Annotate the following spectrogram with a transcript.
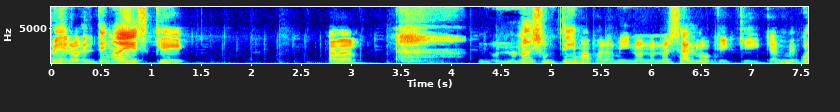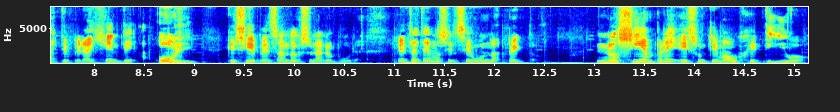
Pero el tema es que. A ver. No, no es un tema para mí, no, no, no es algo que, que- que a mí me cueste, pero hay gente hoy que sigue pensando que es una locura. Entonces tenemos el segundo aspecto. No siempre es un tema objetivo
